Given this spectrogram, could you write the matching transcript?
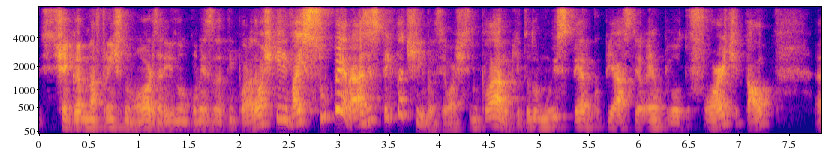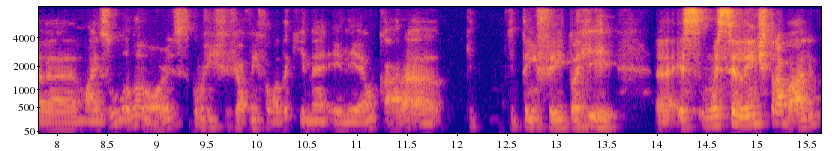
chegando na frente do Norris ali no começo da temporada, eu acho que ele vai superar as expectativas. Eu acho assim, claro, que todo mundo espera que o Piastri é um piloto forte e tal, uh, mas o Lando Norris, como a gente já vem falando aqui, né, ele é um cara que, que tem feito aí uh, um excelente trabalho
